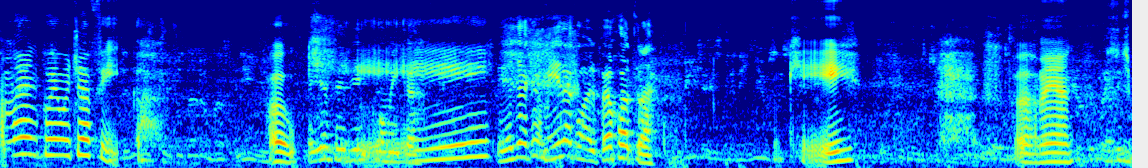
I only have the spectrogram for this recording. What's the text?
I'm not going with Jeffy. Oh. Ella es bien cómica. Ella camina con el pejo atrás. Okay. Oh man. It's a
